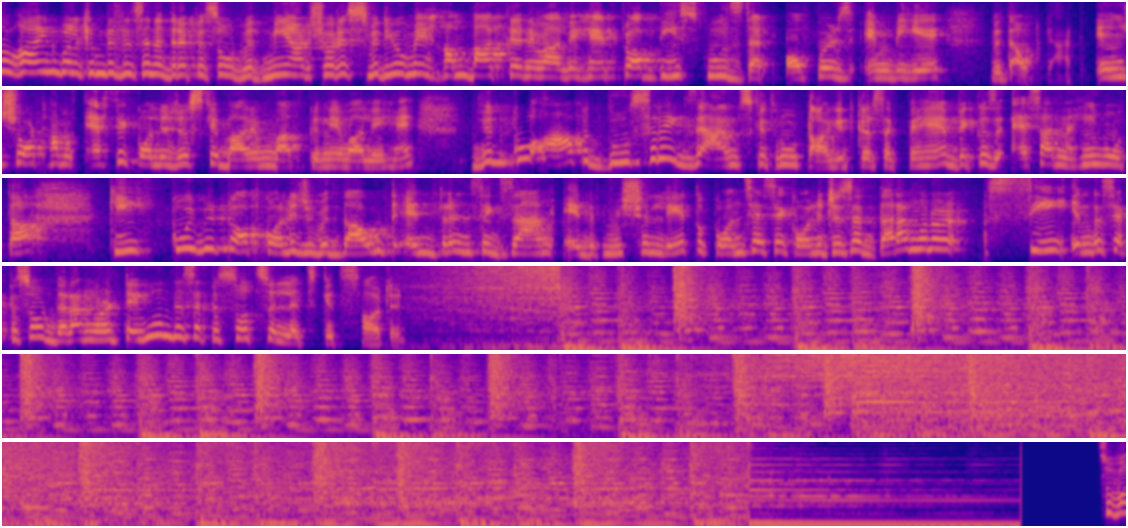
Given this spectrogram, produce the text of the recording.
So hi and welcome to this another episode with me आरशोर इस video में हम बात करने वाले हैं top B schools that offers MBA without CAT in short हम ऐसे कॉलेजेस के बारे में बात करने वाले हैं जिनको आप दूसरे एग्ज़ाम्स के थ्रू टारगेट कर सकते हैं बिकॉज़ ऐसा नहीं होता कि कोई भी top college without entrance exam admission ले तो कौन से ऐसे कॉलेजेस है? There I see in this episode there I tell you in this episode so let's get started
